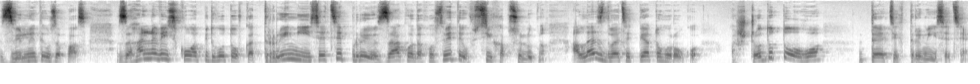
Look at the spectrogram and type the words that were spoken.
звільнити у запас. Загальна військова підготовка три місяці при закладах освіти у всіх абсолютно, але з 25-го року. А щодо того, де цих три місяці?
